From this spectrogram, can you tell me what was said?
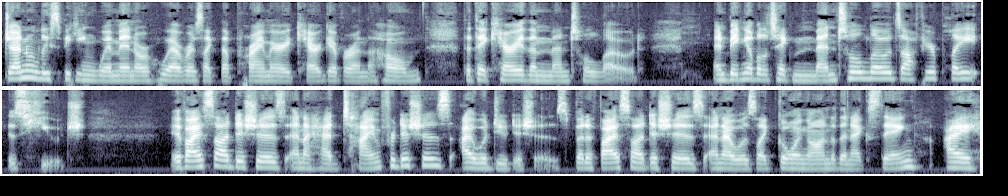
generally speaking, women or whoever is like the primary caregiver in the home, that they carry the mental load. And being able to take mental loads off your plate is huge. If I saw dishes and I had time for dishes, I would do dishes. But if I saw dishes and I was like going on to the next thing, I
